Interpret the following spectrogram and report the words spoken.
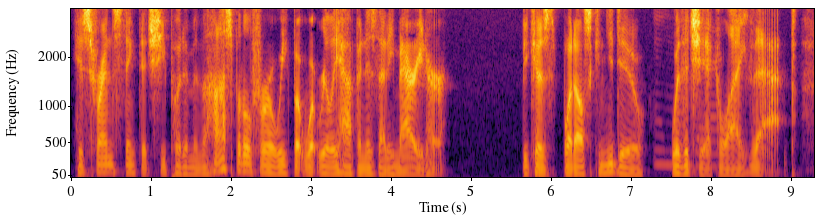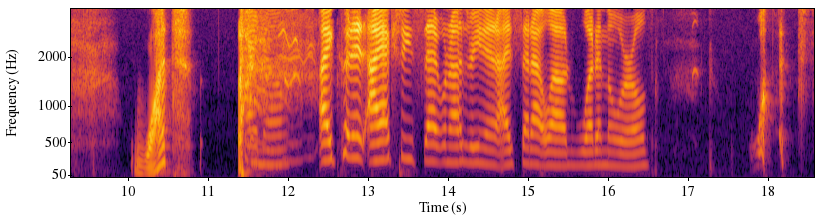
His friends think that she put him in the hospital for a week, but what really happened is that he married her. Because what else can you do with a chick oh gosh. like that. What? I know. I couldn't. I actually said when I was reading it, I said out loud, "What in the world?" What?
